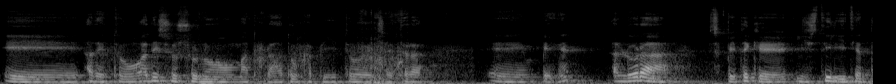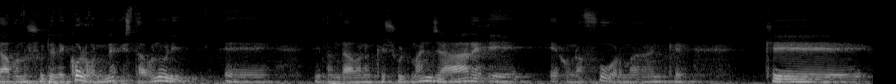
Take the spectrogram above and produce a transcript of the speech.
e ha detto adesso sono maturato, ho capito, eccetera. E, bene, allora sapete che gli stiliti andavano su delle colonne e stavano lì, e gli mandavano anche sul mangiare e era una forma anche che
